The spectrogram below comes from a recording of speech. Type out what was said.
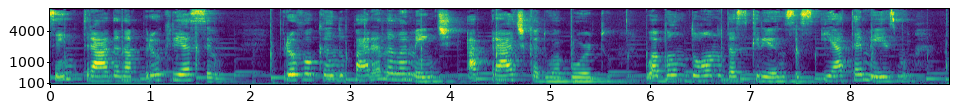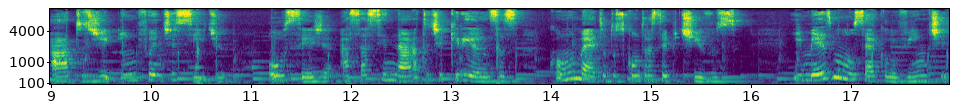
centrada na procriação provocando paralelamente a prática do aborto, o abandono das crianças e até mesmo atos de infanticídio, ou seja, assassinato de crianças como métodos contraceptivos. E mesmo no século XX,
